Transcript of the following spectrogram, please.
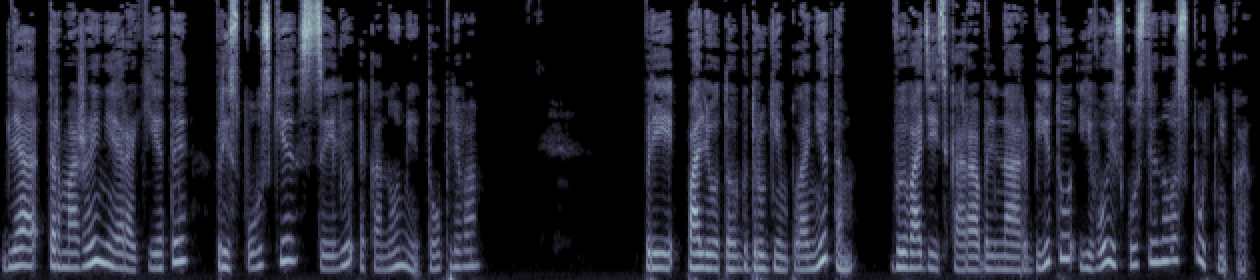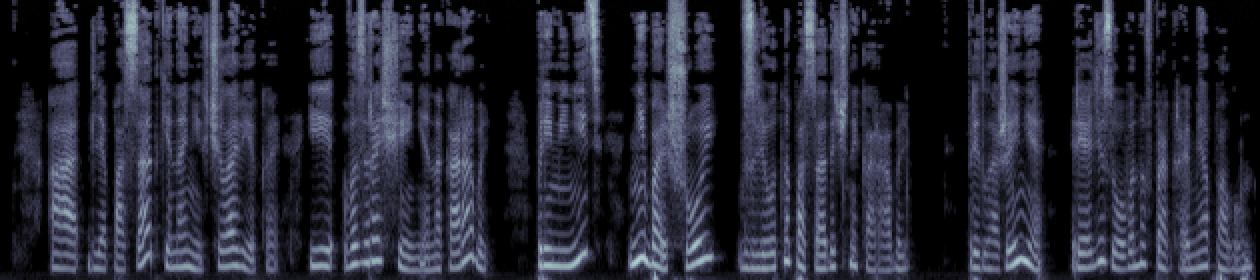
для торможения ракеты при спуске с целью экономии топлива. При полетах к другим планетам выводить корабль на орбиту его искусственного спутника, а для посадки на них человека и возвращения на корабль применить небольшой взлетно-посадочный корабль. Предложение реализовано в программе «Аполлон».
